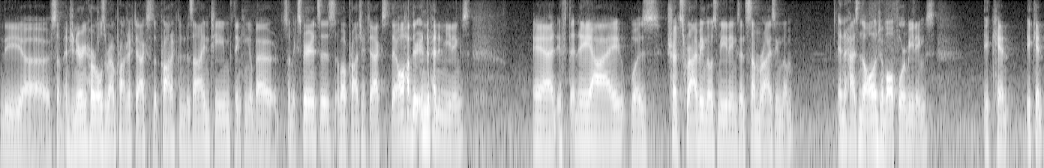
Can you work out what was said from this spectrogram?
the uh, some engineering hurdles around project x the product and design team thinking about some experiences about project x they all have their independent meetings and if an ai was transcribing those meetings and summarizing them and it has knowledge of all four meetings, it can it can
